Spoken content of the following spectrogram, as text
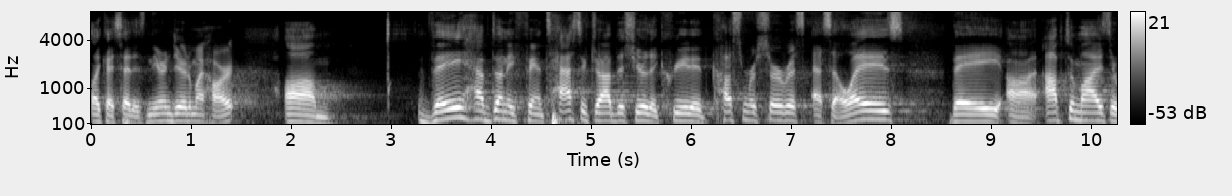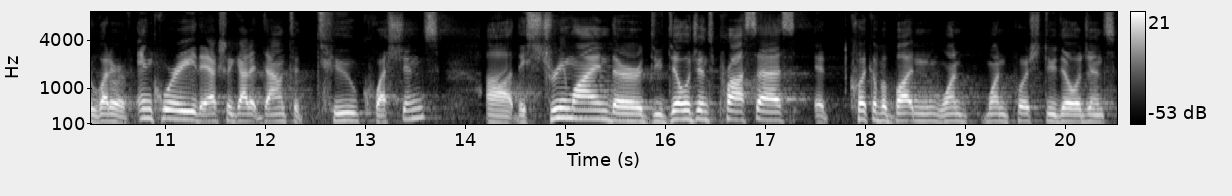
like I said, is near and dear to my heart. Um, they have done a fantastic job this year. They created customer service SLAs. They uh, optimized their letter of inquiry. They actually got it down to two questions. Uh, they streamlined their due diligence process. At click of a button, one, one push due diligence.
